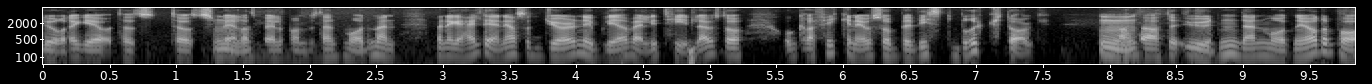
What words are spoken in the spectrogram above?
lurer deg til, til, å spille mm. spillet på en bestemt måte. Men, men, jeg er helt enig. altså Journey blir veldig tidløst, og, og grafikken er jo så bevisst brukt òg. Mm. At, at, uten den måten å gjøre det på,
